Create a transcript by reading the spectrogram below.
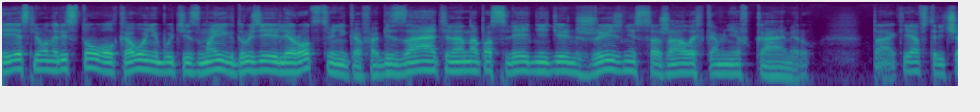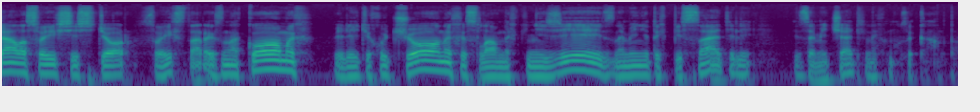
и если он арестовывал кого-нибудь из моих друзей или родственников, обязательно на последний день жизни сажал их ко мне в камеру. Так я встречала своих сестер, своих старых знакомых, великих ученых и славных князей, знаменитых писателей и замечательных музыкантов.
